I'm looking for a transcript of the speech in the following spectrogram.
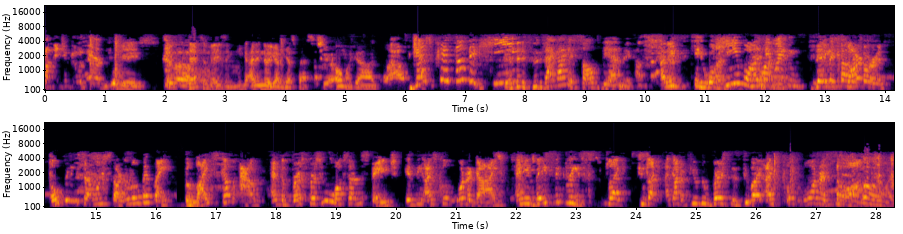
Why did you go there? Jeez. Oh. That's amazing. He got, I didn't know he got a guest pass this year. Oh my god. Just pissed off the key. that guy has solved the anime concept. I mean, He won. he won. He wins. They the start, commentator. opening ceremony start a little bit late. The lights go out, and the first person who walks on the stage is the ice cold water guy, and he basically like he's like, I got a few new verses to my ice cold water song. Oh my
